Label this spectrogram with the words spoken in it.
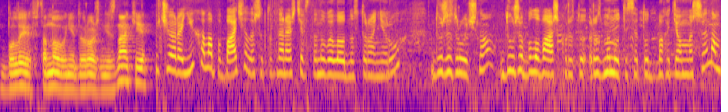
були встановлені дорожні знаки. Вчора їхала, побачила, що тут нарешті встановили односторонній рух. Дуже зручно. Дуже було важко роз- розминутися тут багатьом машинам,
